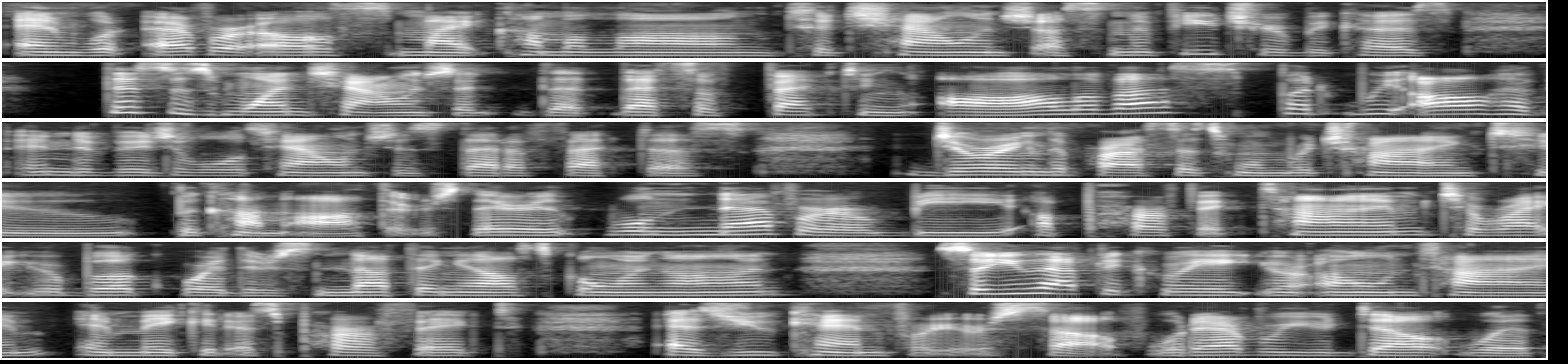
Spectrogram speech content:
and whatever else might come along to challenge us in the future, because this is one challenge that, that, that's affecting all of us, but we all have individual challenges that affect us during the process when we're trying to become authors. There will never be a perfect time to write your book where there's nothing else going on. So you have to create your own time and make it as perfect as you can for yourself. Whatever you're dealt with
